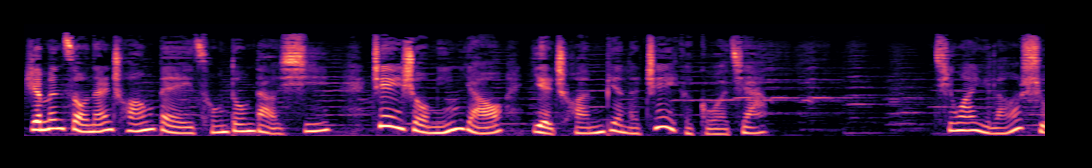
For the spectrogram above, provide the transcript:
人们走南闯北，从东到西，这首民谣也传遍了这个国家。青蛙与老鼠》，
